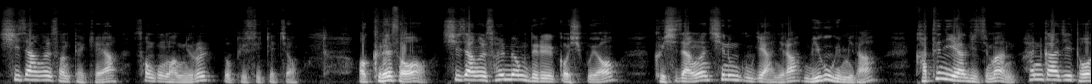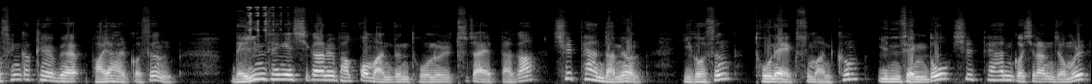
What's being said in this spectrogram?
시장을 선택해야 성공 확률을 높일 수 있겠죠. 어, 그래서 시장을 설명드릴 것이고요. 그 시장은 신흥국이 아니라 미국입니다. 같은 이야기지만 한 가지 더 생각해 봐야 할 것은 내 인생의 시간을 바꿔 만든 돈을 투자했다가 실패한다면 이것은 돈의 액수만큼 인생도 실패한 것이라는 점을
